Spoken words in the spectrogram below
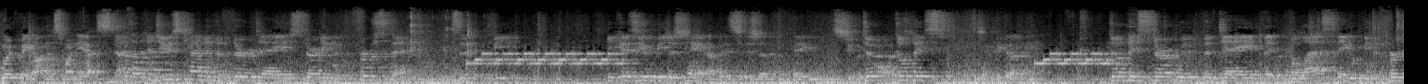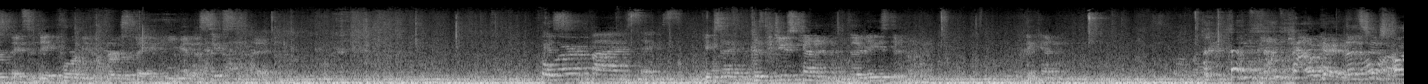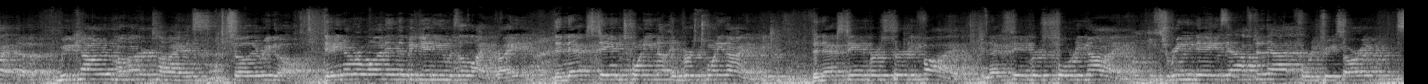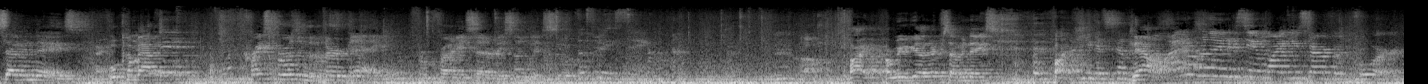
with me on this one, yes. I thought the Jews counted the third day starting with the first day. So it would be, because you would be Just hang it up. It's, it's a big, stupid Don't, don't they pick it up. Don't they start with the day that the last day would be the first day, so day four would be the first day, and you get the sixth day. Four, five, six. Exactly, because the Jews counted their days differently. They counted. Okay, let's just, all right, look, we counted them a hundred times, so there we go. Day number one, in the beginning was the light, right? The next day in 29, in verse 29. The next day in verse 35. The next day in verse 49. Three days after that, 43, sorry, seven days. We'll come back to, Christ rose on the third day from Friday, Saturday, Sunday. So That's what he's saying. all right, are we together? Seven days? Fine. Now, I don't really understand why you start from four.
